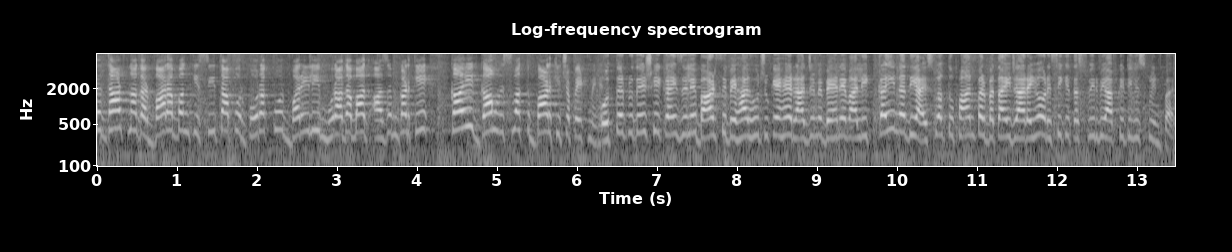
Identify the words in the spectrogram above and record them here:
सिद्धार्थनगर बाराबंकी सीतापुर गोरखपुर बरेली मुरादाबाद आजमगढ़ के कई गाँव इस वक्त बाढ़ की चपेट में हैं। उत्तर प्रदेश के कई ज़िले बाढ़ से बेहाल हो चुके हैं। राज्य में बहने वाली कई नदियाँ इस वक्त तूफ़ान पर बताई जा रही हैं और इसी की तस्वीर भी आपके टीवी स्क्रीन पर।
